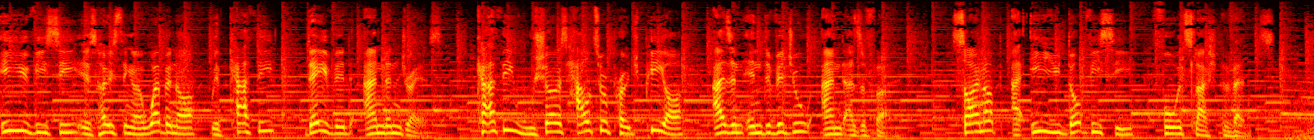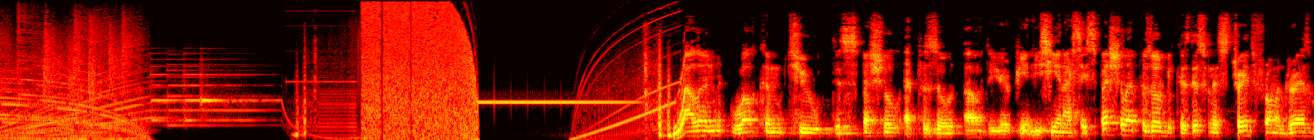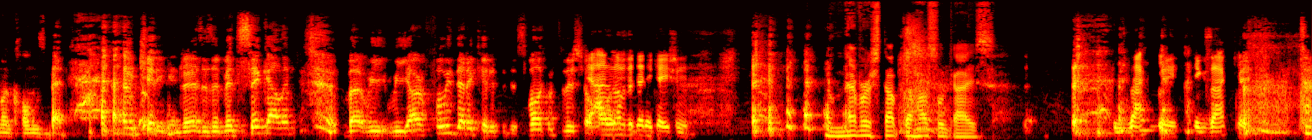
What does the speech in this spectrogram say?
EUVC is hosting a webinar with Kathy, David, and Andreas. Kathy will show us how to approach PR as an individual and as a firm. Sign up at eu.vc forward slash events. Alan, welcome to this special episode of the European VC. And I say special episode because this one is straight from Andreas Munk Holm's bed. I'm kidding. Andreas is a bit sick, Alan, but we, we are fully dedicated to this. Welcome to the show. Yeah, I love the dedication. You'll never stop the hustle, guys exactly, exactly.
